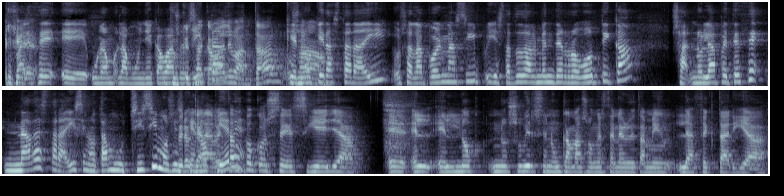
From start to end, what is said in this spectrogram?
Que que- parece eh, una, la muñeca Pues que se acaba de levantar, o Que no sea- quiera estar ahí. O sea, la ponen así y está totalmente robótica. O sea, no le apetece nada estar ahí. Se nota muchísimo si Pero es que, que, a no la vez quiere. tampoco sé si ella, eh, el, el no, no subirse nunca más a un escenario también le afectaría.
